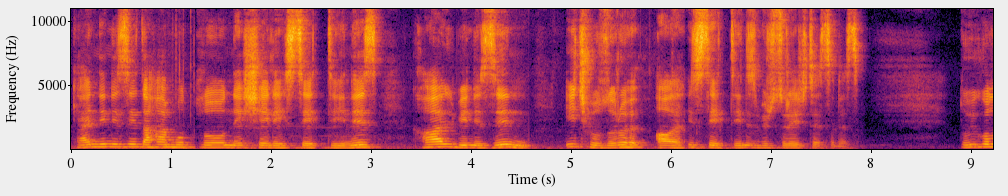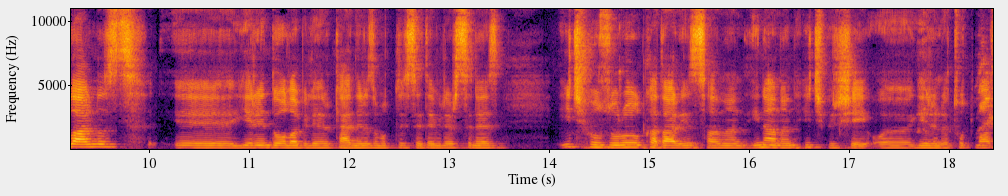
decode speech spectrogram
Kendinizi daha mutlu, neşeli hissettiğiniz, kalbinizin iç huzuru hissettiğiniz bir süreçtesiniz. Duygularınız e, yerinde olabilir, kendinizi mutlu hissedebilirsiniz. İç huzuru kadar insanın inanın hiçbir şey e, yerini tutmaz.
